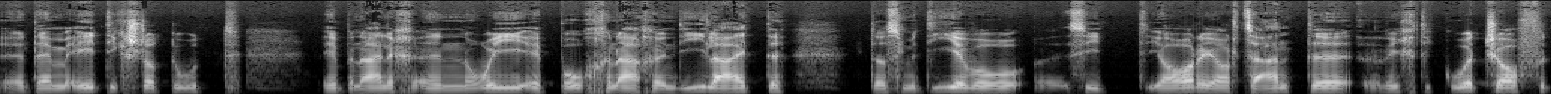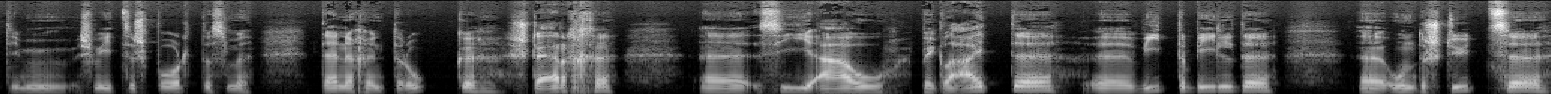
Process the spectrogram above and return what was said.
äh, dem Ethikstatut eben eigentlich eine neue Epoche auch einleiten können, dass wir die, die seit Jahren, Jahrzehnten richtig gut arbeiten im Schweizer Sport, dass wir denen den Rücken stärken äh, sie auch begleiten, äh, weiterbilden, äh, unterstützen,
